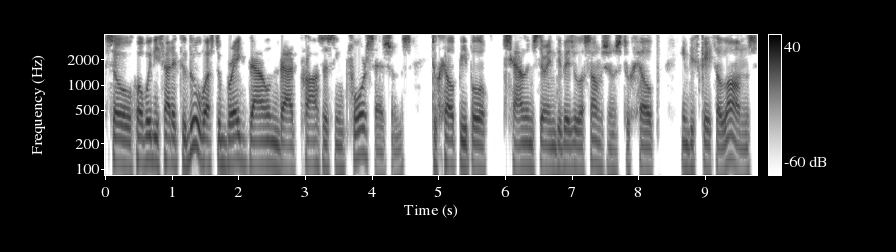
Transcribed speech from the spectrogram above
So what we decided to do was to break down that process in four sessions to help people challenge their individual assumptions to help, in this case, alums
